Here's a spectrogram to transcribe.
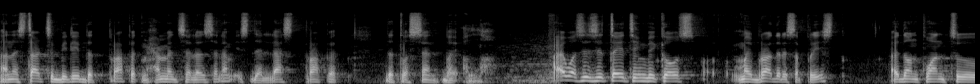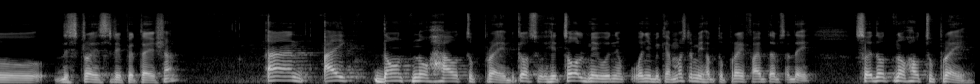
And I start to believe that Prophet Muhammad is the last prophet that was sent by Allah. I was hesitating because my brother is a priest. I don't want to destroy his reputation. And I don't know how to pray because he told me when you, when you become Muslim, you have to pray five times a day. So I don't know how to pray.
